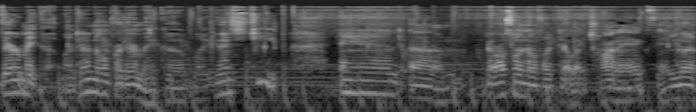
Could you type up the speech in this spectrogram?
their makeup. Like they're known for their makeup, like and it's cheap. And um, they're also known for like their electronics and you know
